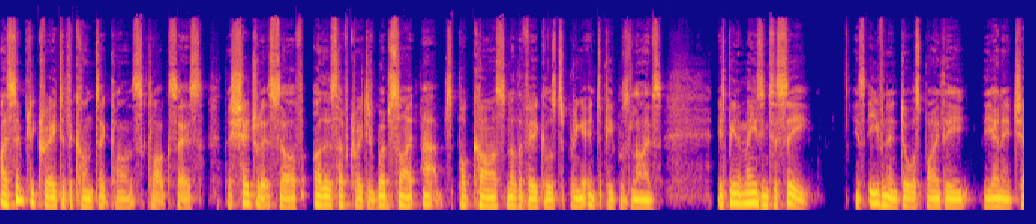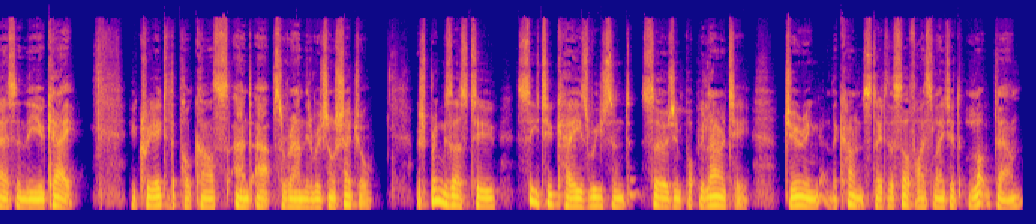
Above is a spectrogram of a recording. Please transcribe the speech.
I simply created the content, Clark says. The schedule itself, others have created website, apps, podcasts, and other vehicles to bring it into people's lives. It's been amazing to see. It's even endorsed by the, the NHS in the UK, who created the podcasts and apps around the original schedule. Which brings us to C2K's recent surge in popularity during the current state of the self isolated lockdown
